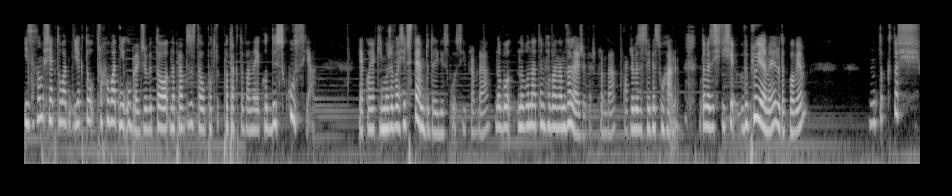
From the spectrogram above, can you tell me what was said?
i zastanówmy się, jak to, ład, jak to trochę ładniej ubrać, żeby to naprawdę zostało potr- potraktowane jako dyskusja. Jako jakiś może właśnie wstęp do tej dyskusji, prawda? No bo, no bo na tym chyba nam zależy też, prawda? Tak. Żeby zostać wysłuchanym. Natomiast jeśli się wyplujemy, że tak powiem, no to ktoś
